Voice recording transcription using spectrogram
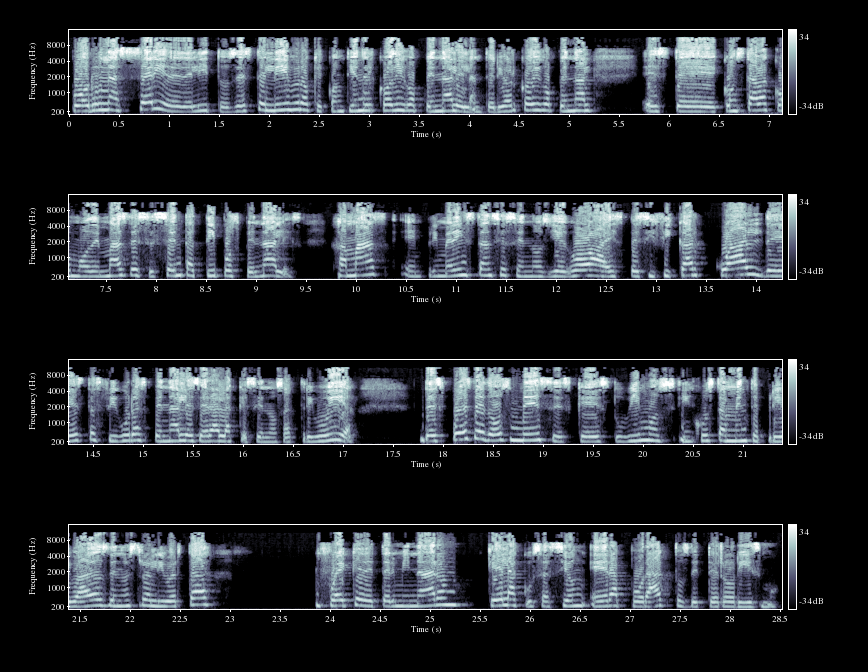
por una serie de delitos. Este libro que contiene el Código Penal, el anterior Código Penal, este, constaba como de más de 60 tipos penales. Jamás en primera instancia se nos llegó a especificar cuál de estas figuras penales era la que se nos atribuía. Después de dos meses que estuvimos injustamente privadas de nuestra libertad, fue que determinaron que la acusación era por actos de terrorismo.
